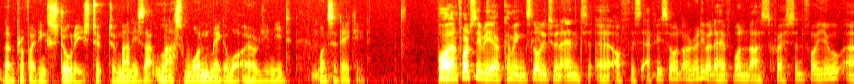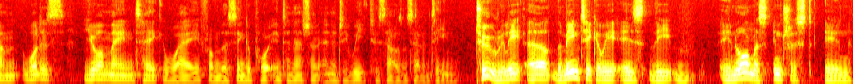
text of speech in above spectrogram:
than providing storage to, to manage that last one megawatt hour you need mm. once a decade. Paul, unfortunately, we are coming slowly to an end uh, of this episode already, but I have one last question for you. Um, what is your main takeaway from the Singapore International Energy Week 2017? Two, really. Uh, the main takeaway is the enormous interest in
